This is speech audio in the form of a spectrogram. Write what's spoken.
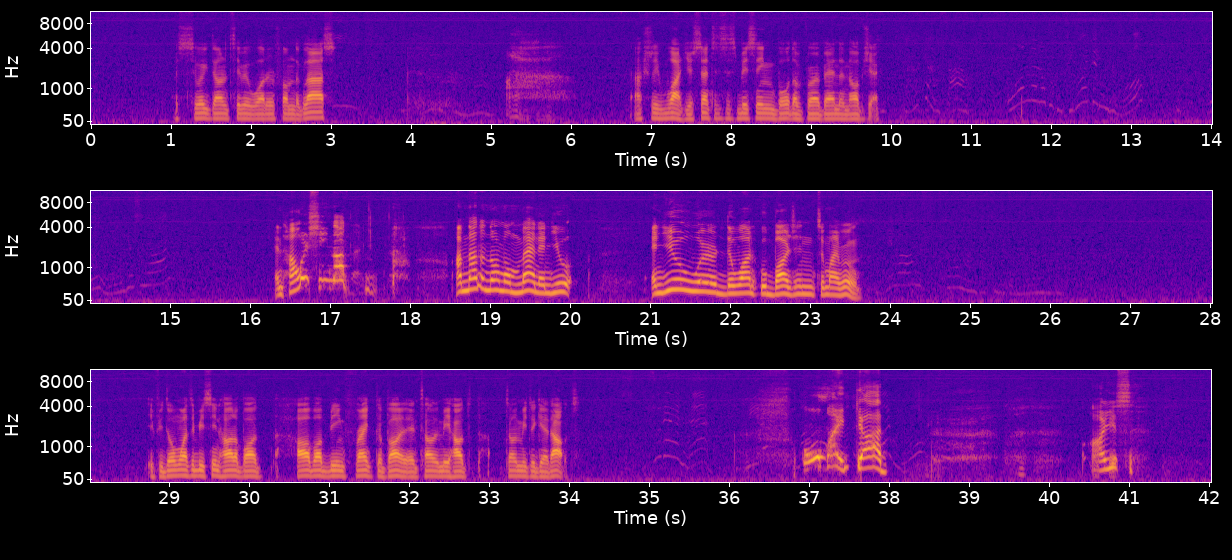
I swig down the table water from the glass. Actually, what? Your sentence is missing both a verb and an object. And how is she not? I'm not a normal man, and you, and you were the one who barged into my room. If you don't want to be seen, how about how about being frank about it and telling me how, to, telling me to get out? Oh my God! Are you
